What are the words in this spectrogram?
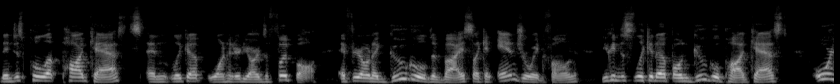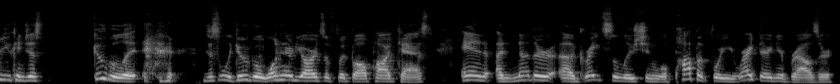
then just pull up podcasts and look up 100 yards of football. If you're on a Google device, like an Android phone, you can just look it up on Google Podcast, or you can just Google it just Google 100 Yards of Football podcast, and another uh, great solution will pop up for you right there in your browser,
